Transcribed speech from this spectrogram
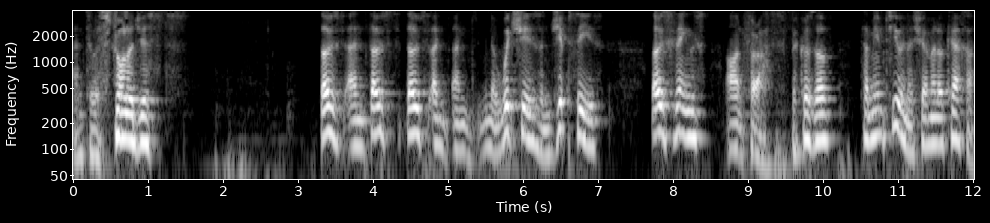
and to astrologists, those and those those and, and you know witches and gypsies, those things aren't for us because of Tamim Tihyeh and Hashem.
